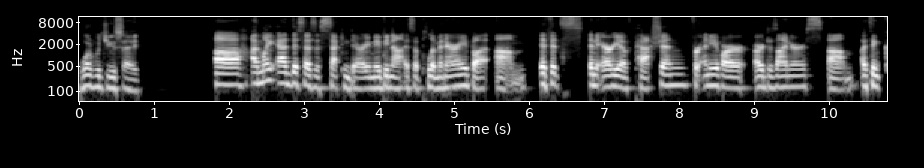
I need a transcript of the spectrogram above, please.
what would you say? Uh, I might add this as a secondary, maybe not as a preliminary, but um, if it's an area of passion for any of our our designers, um, I think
